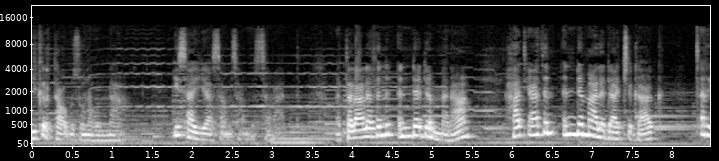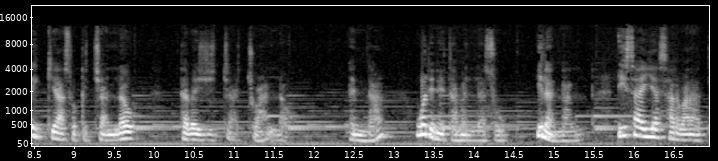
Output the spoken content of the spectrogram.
ይቅርታው ብዙ ነውና። ኢሳይያስ 57 መተላለፍን እንደ ደመና ኀጢአትን እንደ ማለዳ ጭጋግ ጠርጌ አስወግቻለሁ፣ ተበዥቻችኋለሁ እና ወደ እኔ ተመለሱ ይለናል ኢሳይያስ 44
